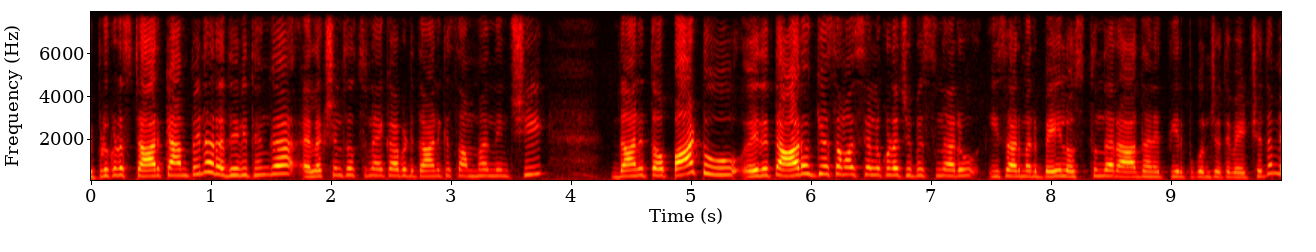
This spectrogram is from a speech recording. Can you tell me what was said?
ఇప్పుడు కూడా స్టార్ క్యాంపెయినర్ అదేవిధంగా ఎలక్షన్స్ వస్తున్నాయి కాబట్టి దానికి సంబంధించి దానితో పాటు ఏదైతే ఆరోగ్య సమస్యలను కూడా చూపిస్తున్నారు ఈసారి మరి బెయిల్ వస్తుందా రాదా అనే తీర్పు గురించి అయితే వెయిట్ చేద్దాం.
